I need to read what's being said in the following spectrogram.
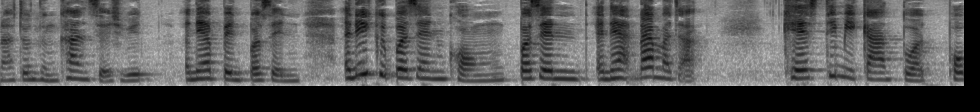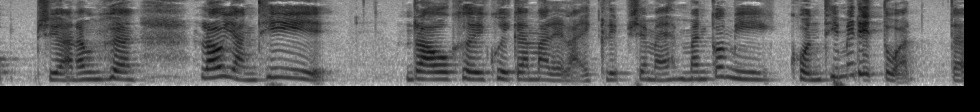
นะจนถึงขั้นเสียชีวิต อันนี้เป็นเปอร์เซ็นต์ อันนี้คือเปอร์เซ็นต์ของเปอร์เซ็นต์อันนี้ได้มาจากเคสที่มีการตรวจพบเชื้อนะเพื่อนๆแล้วอย่างที่เราเคยคุยกันมาหลาย ๆ คลิปใช่ไหมมันก็มีคนที่ไม่ได้ตรวจ แต่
